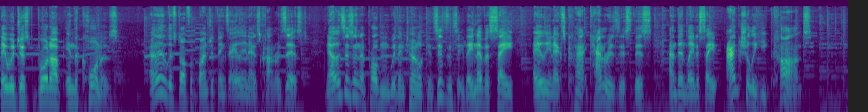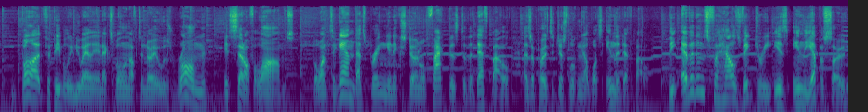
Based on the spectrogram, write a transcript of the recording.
They were just brought up in the corners. And they list off a bunch of things Alien X can't resist. Now, this isn't a problem with internal consistency. They never say Alien X can resist this, and then later say, actually, he can't. But for people who knew Alien X well enough to know it was wrong, it set off alarms. But once again, that's bringing in external factors to the death battle, as opposed to just looking at what's in the death battle. The evidence for Hal's victory is in the episode,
